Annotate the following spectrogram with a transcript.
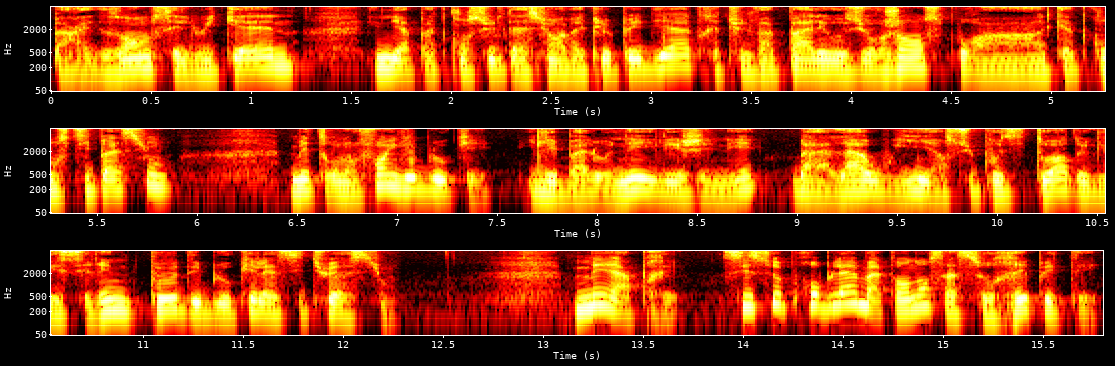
Par exemple, c'est le week-end, il n'y a pas de consultation avec le pédiatre et tu ne vas pas aller aux urgences pour un cas de constipation. Mais ton enfant, il est bloqué, il est ballonné, il est gêné. Bah là, oui, un suppositoire de glycérine peut débloquer la situation. Mais après, si ce problème a tendance à se répéter,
